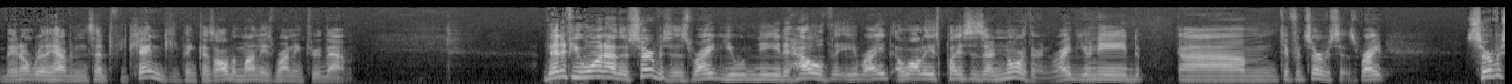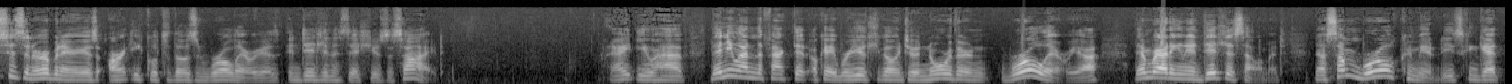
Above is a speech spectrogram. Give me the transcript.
they don't really have an incentive to change anything because all the money is running through them. Then if you want other services, right, you need health, right? A lot of these places are northern, right? You need um, different services, right? Services in urban areas aren't equal to those in rural areas, indigenous issues aside. Right? You have, then you add in the fact that, okay, we're usually going to a northern rural area, then we're adding an indigenous element. Now some rural communities can get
